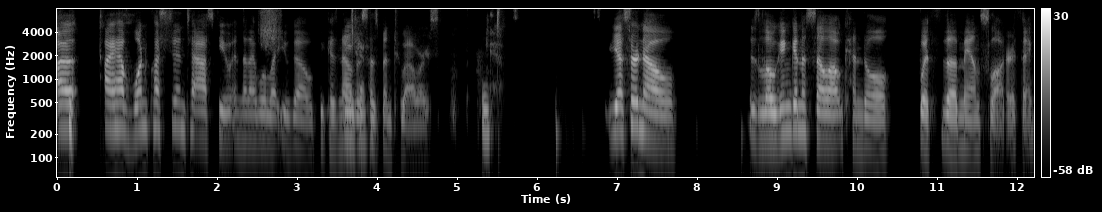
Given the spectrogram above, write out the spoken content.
I uh, I have one question to ask you, and then I will let you go because now Okay. this has been two hours. Okay. Yes or no? Is Logan gonna sell out Kendall with the manslaughter thing?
